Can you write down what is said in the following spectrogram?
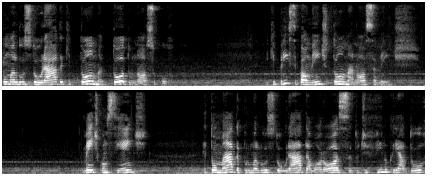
com uma luz dourada que toma todo o nosso corpo e que principalmente toma a nossa mente mente consciente é tomada por uma luz dourada, amorosa do Divino Criador.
